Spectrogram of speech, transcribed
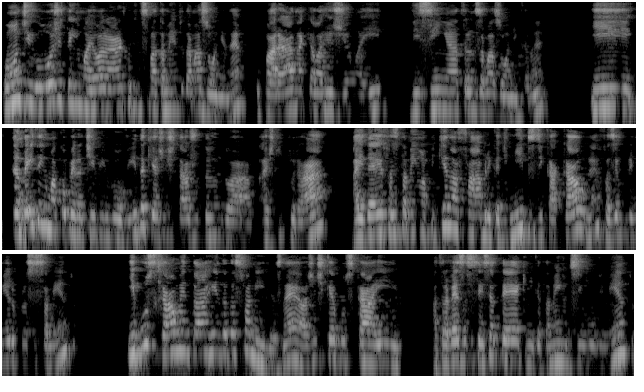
onde hoje tem o maior arco de desmatamento da Amazônia, né? O Pará, naquela região aí vizinha à Transamazônica, né? E também tem uma cooperativa envolvida que a gente está ajudando a, a estruturar, a ideia é fazer também uma pequena fábrica de nibs de cacau, né, fazer um primeiro processamento e buscar aumentar a renda das famílias, né? A gente quer buscar aí através da assistência técnica, também o desenvolvimento,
